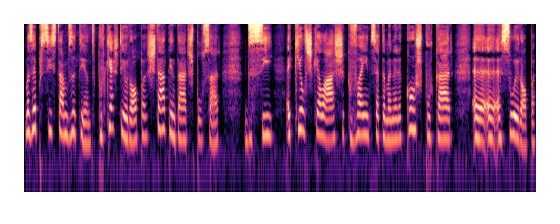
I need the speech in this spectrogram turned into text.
mas é preciso estarmos atentos, porque esta Europa está a tentar expulsar de si aqueles que ela acha que vêm, de certa maneira, conspurcar a, a, a sua Europa.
